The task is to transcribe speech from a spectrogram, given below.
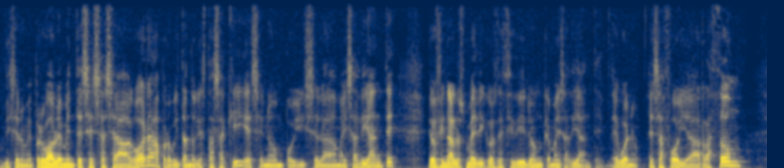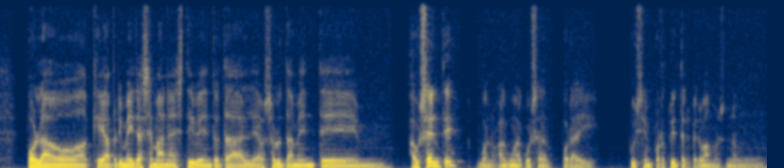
dixeronme probablemente sexa xa agora, aproveitando que estás aquí, e se non pois será máis adiante, e ao final os médicos decidiron que máis adiante. E bueno, esa foi a razón pola que a primeira semana estive en total e absolutamente ausente, bueno, algunha cousa por aí puxen por Twitter, pero vamos, non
